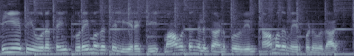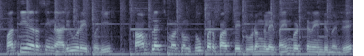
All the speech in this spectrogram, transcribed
டிஏபி உரத்தை துறைமுகத்தில் இறக்கி மாவட்டங்களுக்கு அனுப்புவதில் தாமதம் ஏற்படுவதால் மத்திய அரசின் அறிவுரைப்படி காம்ப்ளெக்ஸ் மற்றும் சூப்பர் பாஸ்பேட் உரங்களை பயன்படுத்த வேண்டும் என்று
